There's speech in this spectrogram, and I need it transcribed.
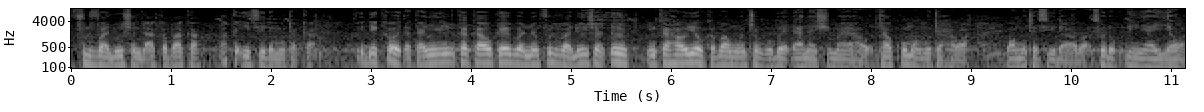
full valuation da aka baka baka iya sai da motarka. Sai dai kawai tsakanin in ka kawo kai wannan full valuation din in ka hau yau ka ba mu wancan gobe ya dana shi ma ya hau. Ta koma mota hawa ba mota saidawa ba so da kuɗin yayi yawa.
